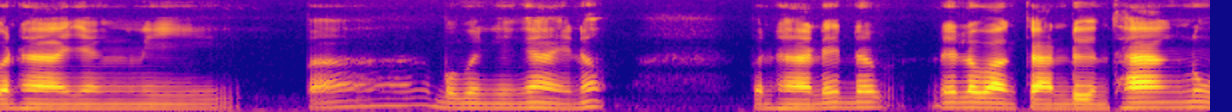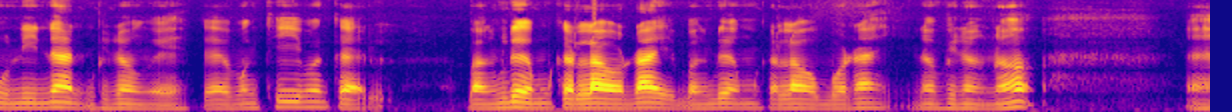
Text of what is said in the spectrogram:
ปัญหาหยังนี่ป้าบ่แม่นง่ายๆเนาะปัญหาในระในระหว่างการเดินทางนู่นนี่นั่นพี่น้องเอ้ยแต่บางที่มันก็บางเรื่องมันก็เล่าได้ บางเรื่องมันก็เล่าบ่ได้เนาะพี่น้องเนาะอ่า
